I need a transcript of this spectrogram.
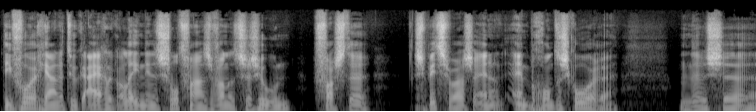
Die vorig jaar natuurlijk eigenlijk alleen in de slotfase van het seizoen vaste spits was. En, Ja. en begon te scoren. Dus eh,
